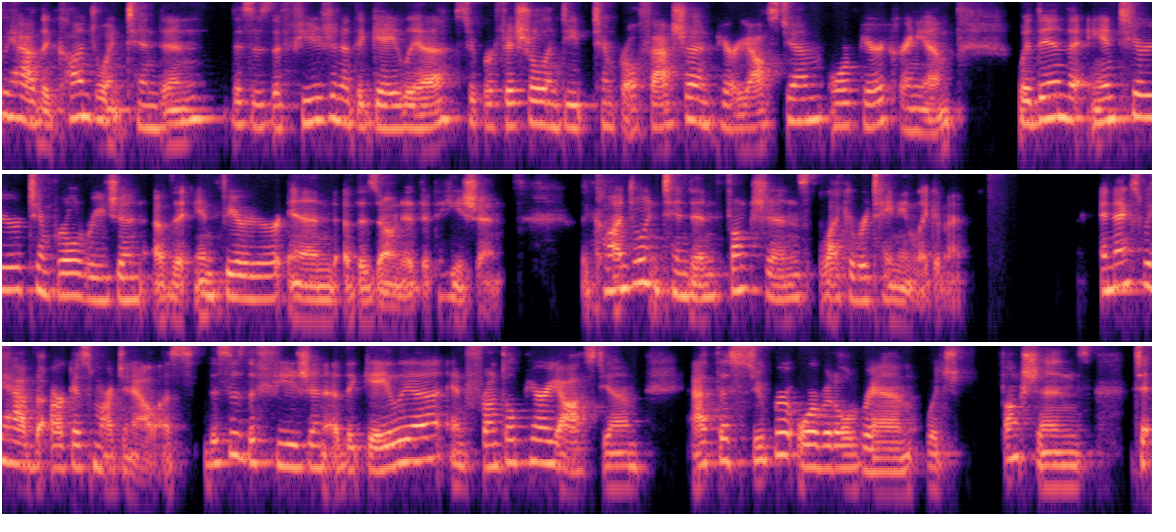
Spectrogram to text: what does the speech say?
we have the conjoint tendon. This is the fusion of the galea, superficial and deep temporal fascia, and periosteum or pericranium within the anterior temporal region of the inferior end of the zone of adhesion. The conjoint tendon functions like a retaining ligament. And next we have the arcus marginalis. This is the fusion of the galea and frontal periosteum at the supraorbital rim, which functions to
